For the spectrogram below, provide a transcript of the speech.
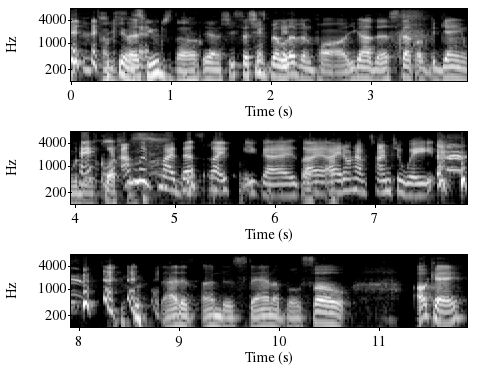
Tokyo is huge, though. Yeah, she said she's been living, Paul. You got to step up the game with hey, those questions. I'm living my best life, you guys. I, I don't have time to wait. that is understandable. So, okay,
